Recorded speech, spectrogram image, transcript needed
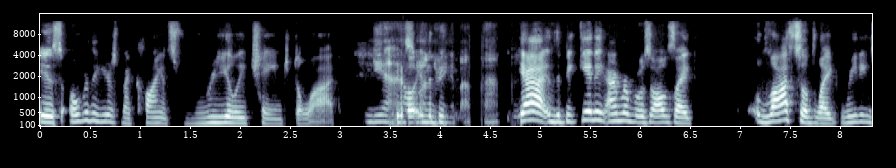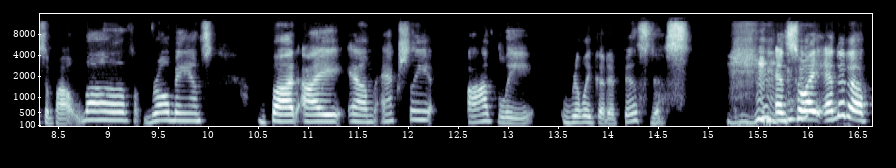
is over the years, my clients really changed a lot. Yeah, you know, in the be- about that. Yeah, in the beginning, I remember it was always like lots of like readings about love, romance, but I am actually oddly really good at business. and so I ended up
